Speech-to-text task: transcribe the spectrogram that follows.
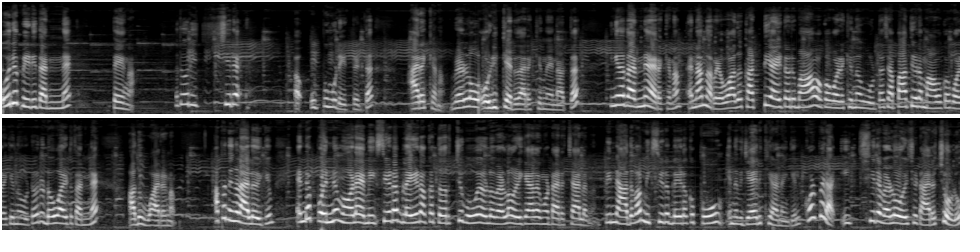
ഒരു പിടി തന്നെ തേങ്ങ. എന്നിട്ട് ഒരു ഇച്ചിരി ഉപ്പും കൂടി ഇട്ടിട്ട് അരയ്ക്കണം. വെള്ളം ഒഴിക്കരുത് അരയ്ക്കുന്നതിനകത്ത്. ഇങ്ങനെ തന്നെ അരയ്ക്കണം. എന്നാണെന്നറിയാമോ അത് കട്ടിയായിട്ട് ഒരു മാവൊക്കെ കുഴയ്ക്കുന്ന കൂട്ട് ചപ്പാത്തിയുടെ മാവൊക്കെ കുഴയ്ക്കുന്ന കൂട്ട് ഒരു ഡോ ആയിട്ട് തന്നെ അത് വരണം. അപ്പം നിങ്ങൾ ആലോചിക്കും എന്റെ പൊന്നു മോളെ മിക്സിയുടെ ബ്ലേഡൊക്കെ തെറിച്ചു പോവേ ഉള്ളൂ വെള്ളം ഒഴിക്കാതെ അങ്ങോട്ട് അരച്ചാലെന്ന്. പിന്നെ അഥവാ മിക്സിയുടെ ബ്ലേഡൊക്കെ പോവും എന്ന് വിചാരിക്കുകയാണെങ്കിൽ കുഴപ്പമില്ല ഇച്ചിരി വെള്ളം ഒഴിച്ചിട്ട് അരച്ചോളൂ.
